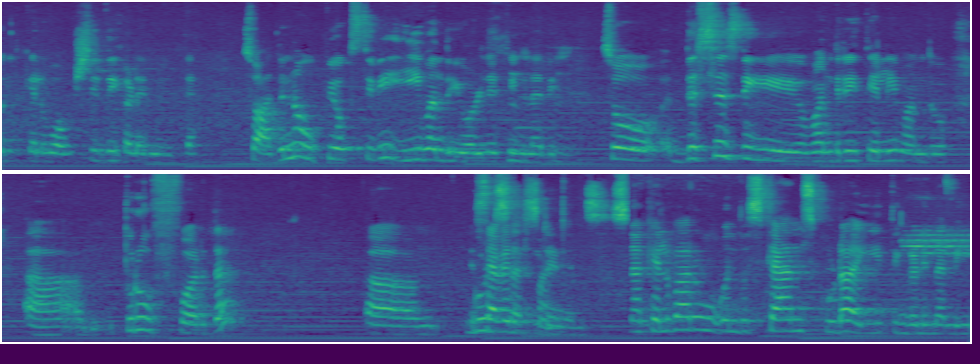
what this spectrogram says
ಒಂದು ಕೆಲವು ಔಷಧಿಗಳೇನಿರುತ್ತೆ ಸೊ ಅದನ್ನ ಉಪಯೋಗಿಸ್ತೀವಿ ಈ ಒಂದು ಏಳನೇ ತಿಂಗಳಲ್ಲಿ. ಸೊ ದಿಸ್ ಇಸ್ ದಿ ಒಂದು ರೀತಿಯಲ್ಲಿ ಒಂದು ಪ್ರೂಫ್ ಫಾರ್ ದ ನಾ ಕೆಲವಾರು ಒಂದು ಸ್ಕ್ಯಾನ್ಸ್ ಕೂಡ ಈ ತಿಂಗಳಿನಲ್ಲಿ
